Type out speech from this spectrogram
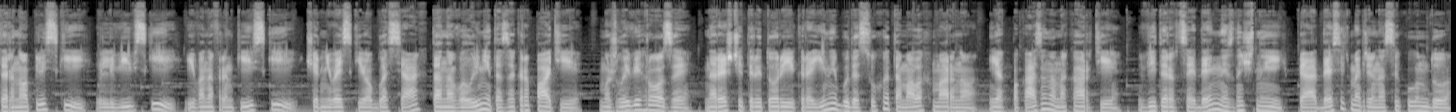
Тернопільській, Львівській, Івано-Франківській, Чернівецькій областях та на Волині та Закарпатті. Можливі грози. Нарешті території країни буде сухо та малохмарно, як показано на карті. Вітер в цей день незначний 5-10 метрів на секунду.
